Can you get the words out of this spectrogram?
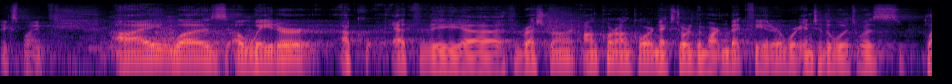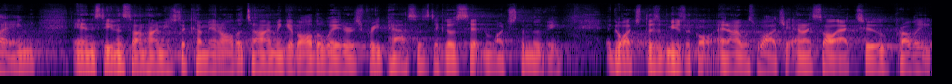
Explain. I was a waiter ac- at the, uh, restaurant Encore Encore next door to the Martin Beck Theater, where Into the Woods was playing. And Stephen Sondheim used to come in all the time and give all the waiters free passes to go sit and watch the movie, watch the musical. And I was watching, and I saw Act Two probably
